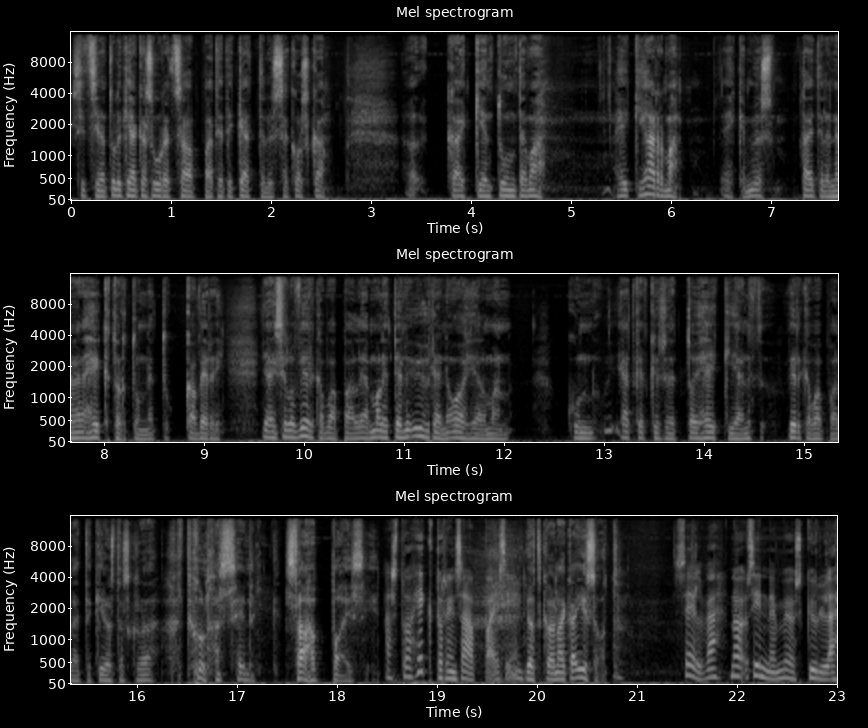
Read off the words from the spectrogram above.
sitten siinä tulikin aika suuret saappaat heti kättelyssä, koska kaikkien tuntema Heikki Harma, ehkä myös taiteilijan nimellä Hector tunnettu kaveri, jäi silloin virkavapaalle ja mä olin tehnyt yhden ohjelman, kun jätket kysyivät, että toi Heikki jää nyt virkavapaalle, että kiinnostaisiko tulla sen saappaisiin. Astua Hectorin saappaisiin. Jotka on aika isot. Selvä. No sinne myös kyllä.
